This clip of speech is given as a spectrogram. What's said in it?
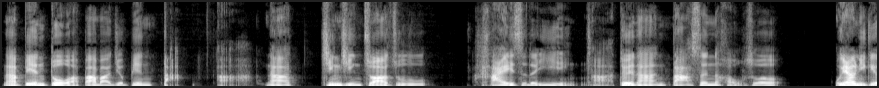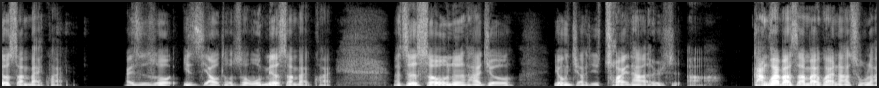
那边躲啊，爸爸就边打啊！那紧紧抓住孩子的衣领啊，对他很大声的吼说：“我要你给我三百块！”孩子说，一直摇头说：“我没有三百块。”那这时候呢，他就用脚去踹他儿子啊！赶快把三百块拿出来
